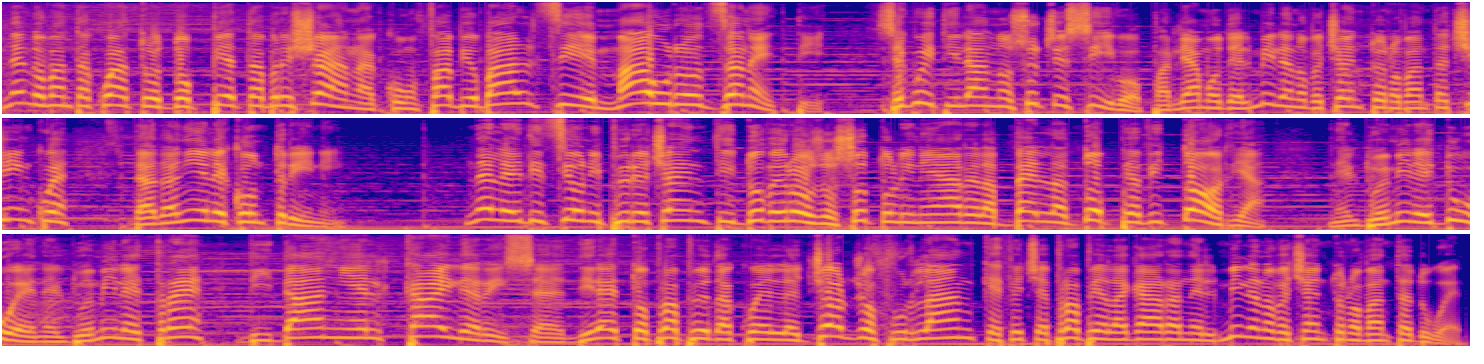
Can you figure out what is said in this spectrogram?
nel 94 doppietta bresciana con Fabio Balzi e Mauro Zanetti, seguiti l'anno successivo, parliamo del 1995, da Daniele Contrini. Nelle edizioni più recenti doveroso sottolineare la bella doppia vittoria nel 2002 e nel 2003 di Daniel Kaileris, diretto proprio da quel Giorgio Furlan che fece proprio la gara nel 1992.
